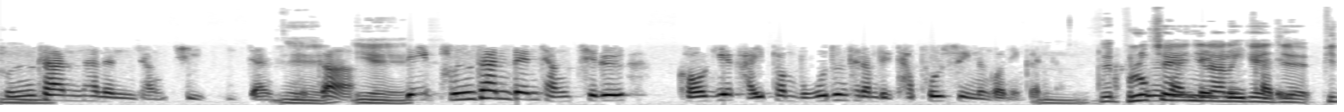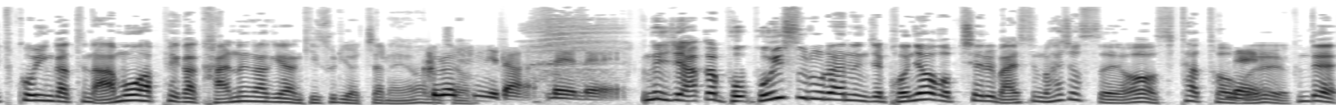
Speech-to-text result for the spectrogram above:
분산하는 장치 있지 않습니까? 예, 예. 이 분산된 장치를 거기에 가입한 모든 사람들이 다 볼 수 있는 거니까요. 음, 근데 블록체인이라는 게 이제 비트코인 같은 암호화폐가 가능하게 한 기술이었잖아요. 그렇습니다. 네네. 근데 이제 아까 보, 보이스루라는 이제 번역 업체를 말씀을 하셨어요. 스타트업을. 근데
